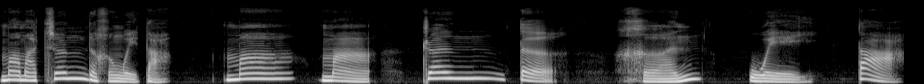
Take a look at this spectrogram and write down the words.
Mama chân đờ hẳn vĩ đa Mama chân đờ hẳn vĩ đa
